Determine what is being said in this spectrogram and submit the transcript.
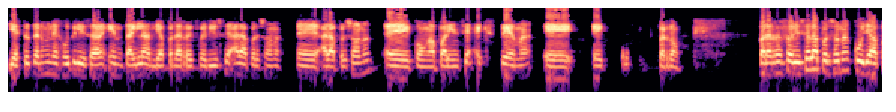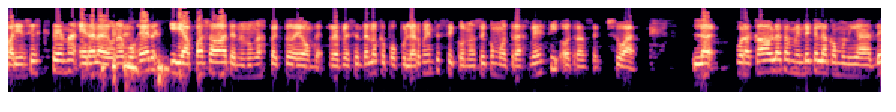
y este término es utilizado en Tailandia para referirse a la persona eh, a la persona eh, con apariencia externa eh, perdón. Para referirse a la persona cuya apariencia externa era la de una mujer y ha pasado a tener un aspecto de hombre. Representa lo que popularmente se conoce como transvesti o transexual. La, por acá habla también de que la comunidad de,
